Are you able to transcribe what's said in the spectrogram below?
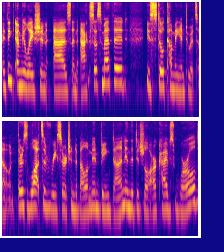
I think emulation as an access method is still coming into its own. There's lots of research and development being done in the digital archives world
